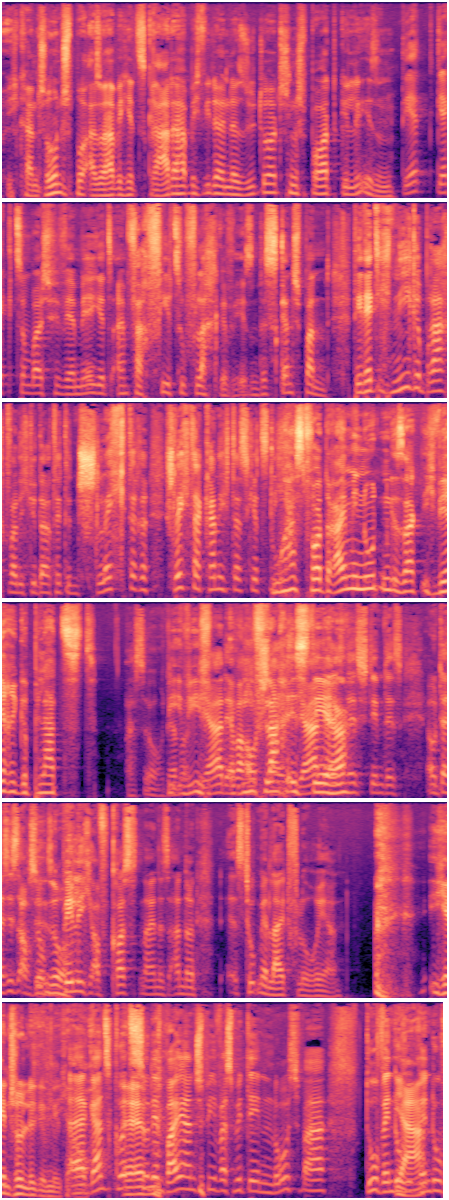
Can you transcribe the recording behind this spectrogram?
Ich, ich kann schon Sport, also habe ich jetzt gerade, habe ich wieder in der Süddeutschen Sport gelesen. Der Gag zum Beispiel wäre mir jetzt einfach viel zu flach gewesen. Das ist ganz spannend. Den hätte ich nie gebracht, weil ich gedacht hätte, ein schlechtere, schlechter kann ich das jetzt nicht. Du hast vor drei Minuten gesagt, ich wäre geplatzt. Ach so, Wie- der war, wie- ja, der war wie auch flach scheiße. ist ja, der? Das, das stimmt. Das, und das ist auch so, So. billig auf Kosten eines anderen. Es tut mir leid, Florian. Ich entschuldige mich. Äh, ganz kurz zu Ähm, dem Bayern-Spiel, was mit denen los war. Du, wenn du, Ja. wenn du,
